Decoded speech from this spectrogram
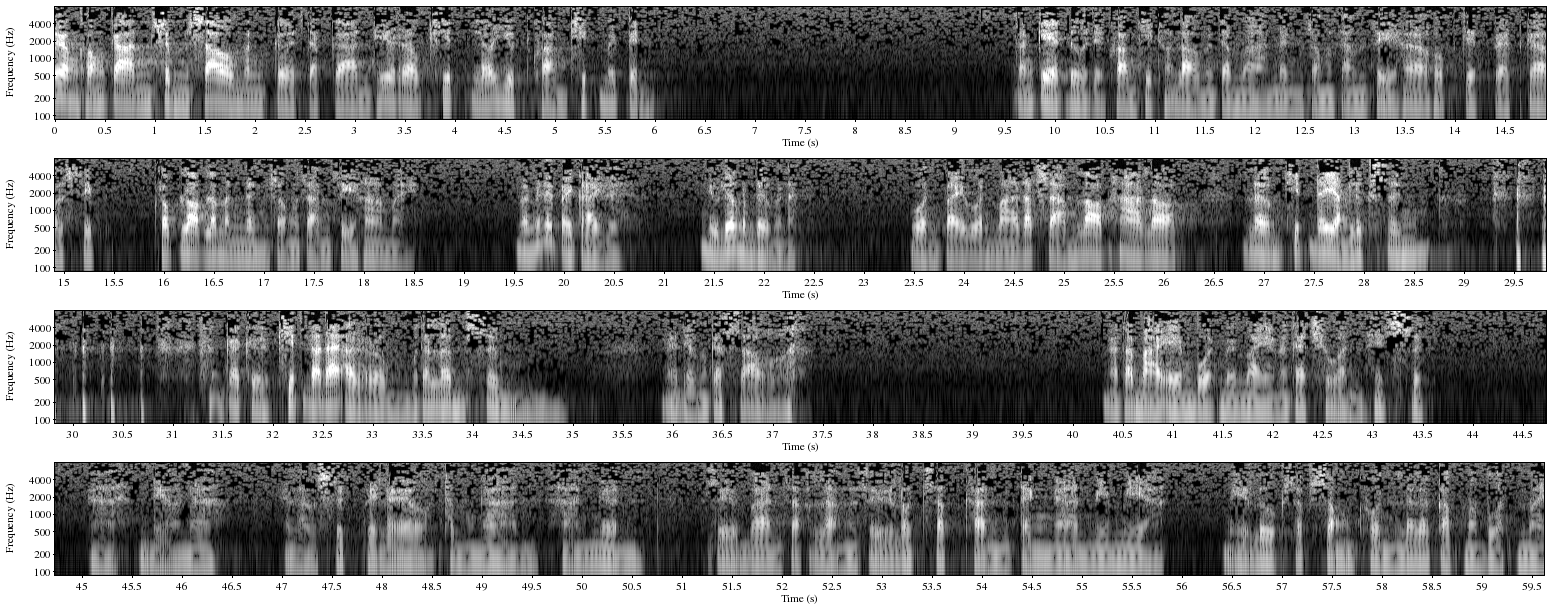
เรื่องของการซึมเศร้ามันเกิดจากการที่เราคิดแล้วหยุดความคิดไม่เป็น สังเกตดูเดี๋ยความคิดของเรามันจะมาหนึ่งสองสามสี่ห้าหกเจ็ดแปดเก้าสิบครบรอบแล้วมันหนึ่งสองสามสี่ห้าใหม่ มันไม่ได้ไปไกลเลย อยู่เรื่องเดิมๆมันนะวนไปวนมารักสามรอบห้ารอบ เริ่มคิดได้อย่างลึกซึ้ง ก็คือคิดแล้วได้อารมณ์ มันก็เริ่มซึมแล้วเดี๋ยวมันก็เศร้าอาตมาเองบวชใหม่ๆมันก็ชวนให้ศึกเดี๋ยวนะ เราศึกไปแล้วทำงาน หาเงิน ซื้อบ้านสักหลัง ซื้อรถสักคัน แต่งงานมีเมีย มีลูกสักสองคนแล้วก็กลับมาบวชใหม่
